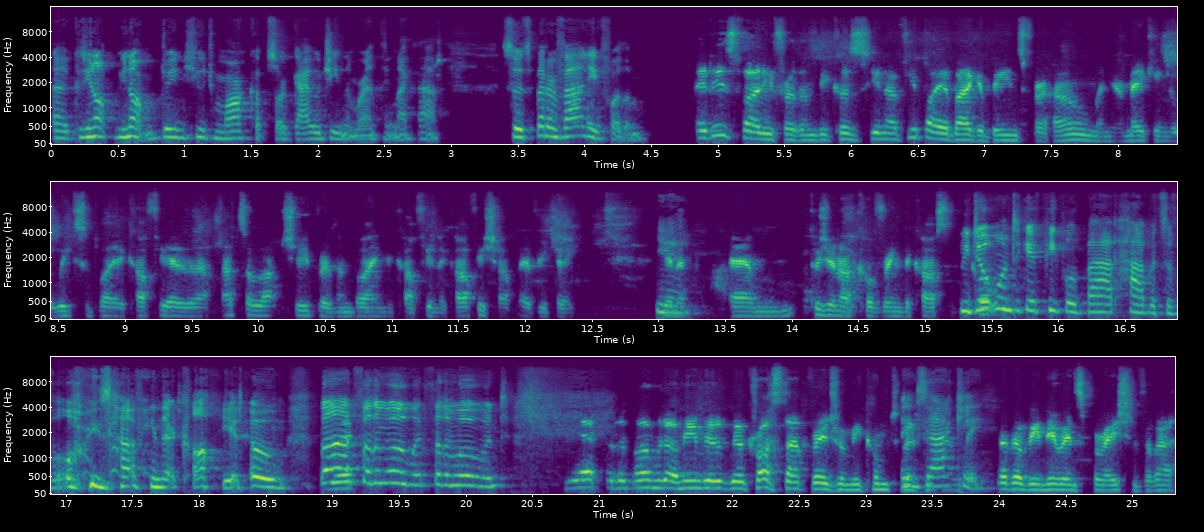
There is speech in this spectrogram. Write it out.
because uh, you're not you're not doing huge markups or gouging them or anything like that. So it's better value for them it is value for them because you know if you buy a bag of beans for home and you're making a week's supply of coffee out of that, that's a lot cheaper than buying a coffee in a coffee shop every day. Yeah. You know, because um, you're not covering the cost. we don't want to give people bad habits of always having their coffee at home, but yeah. for the moment, for the moment. Yeah, for the moment. I mean, we'll, we'll cross that bridge when we come to it. Exactly. There'll be new inspiration for that.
